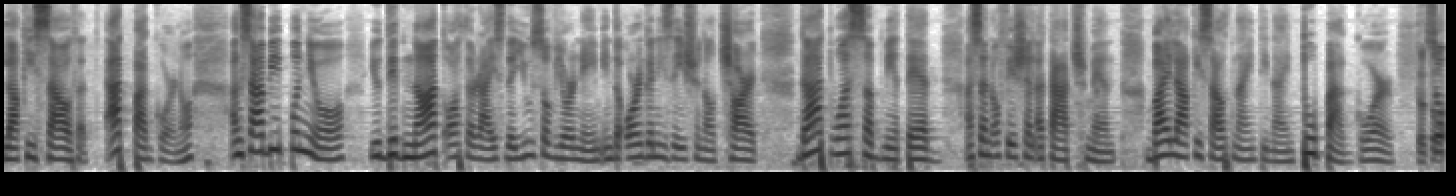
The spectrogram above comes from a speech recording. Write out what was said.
Lucky South at, at PAGCOR, no? Ang sabi po nyo, you did not authorize the use of your name in the organizational chart. That was submitted as an official attachment by Lucky South 99 to PAGCOR. Totoo so,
